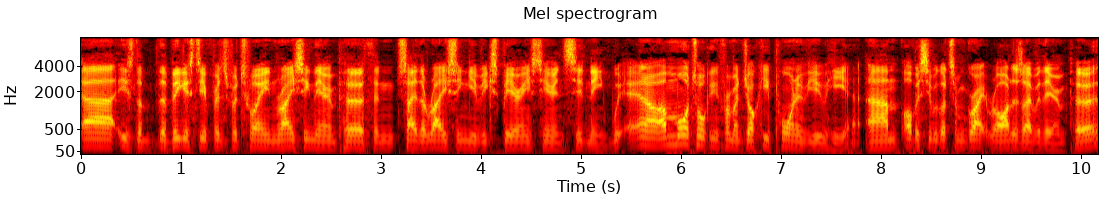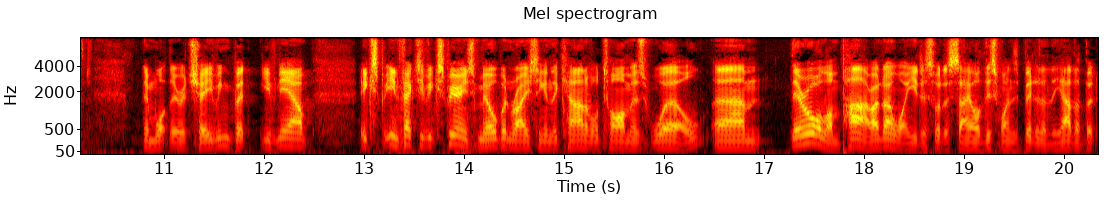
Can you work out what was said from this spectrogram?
uh, is the the biggest difference between racing there in Perth and say the racing you've experienced here in Sydney? We, know, I'm more talking from a jockey point of view here. Um, obviously, we've got some great riders over there in Perth and what they're achieving, but you've now, in fact, you've experienced Melbourne racing in the carnival time as well. Um, they're all on par. I don't want you to sort of say, "Oh, this one's better than the other," but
